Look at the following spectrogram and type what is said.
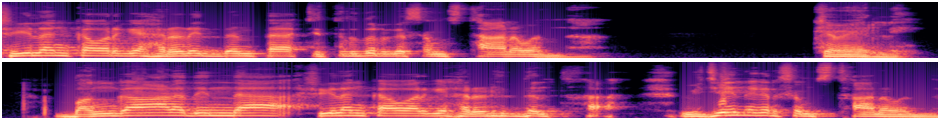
ಶ್ರೀಲಂಕಾವರೆಗೆ ಹರಡಿದ್ದಂಥ ಚಿತ್ರದುರ್ಗ ಸಂಸ್ಥಾನವನ್ನ ಕ್ಷಮೆ ಇರಲಿ ಬಂಗಾಳದಿಂದ ಶ್ರೀಲಂಕಾವರೆಗೆ ಹರಡಿದ್ದಂಥ ವಿಜಯನಗರ ಸಂಸ್ಥಾನವನ್ನ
